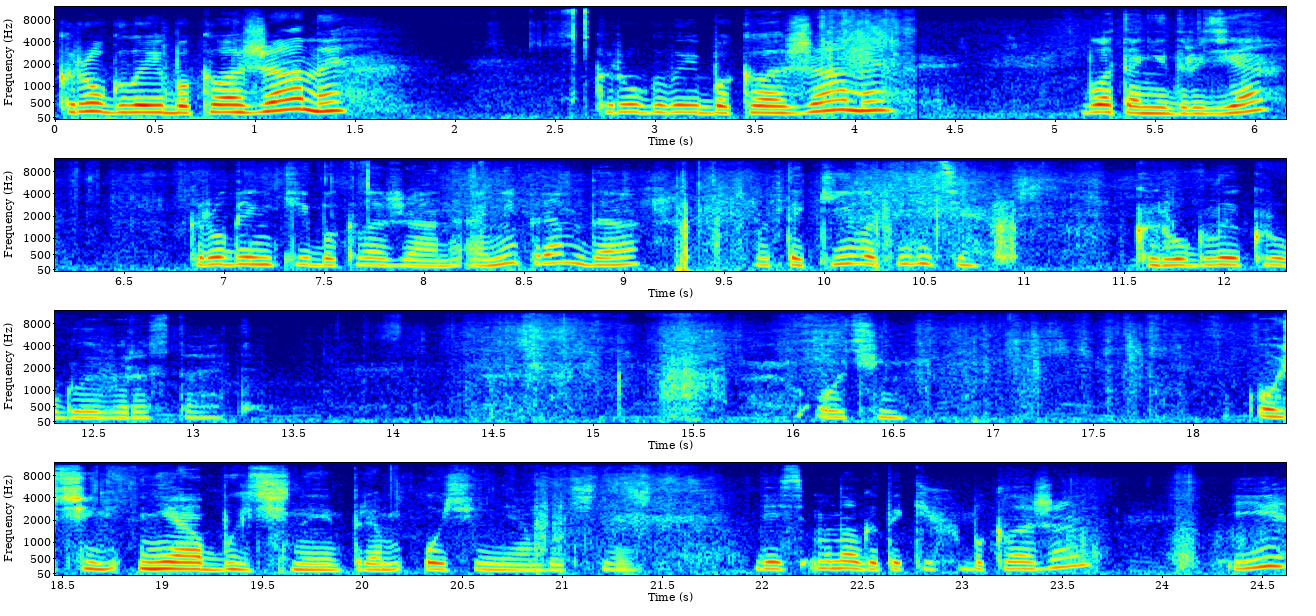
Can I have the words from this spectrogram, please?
круглые баклажаны. Круглые баклажаны. Вот они, друзья. Кругленькие баклажаны. Они прям, да, вот такие вот, видите, круглые-круглые вырастают. Очень, очень необычные, прям очень необычные. Здесь много таких баклажан и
